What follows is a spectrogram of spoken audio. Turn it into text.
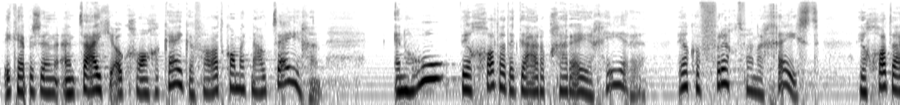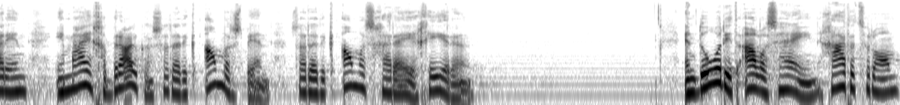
Ik heb eens een, een tijdje ook gewoon gekeken van wat kom ik nou tegen? En hoe wil God dat ik daarop ga reageren? Welke vrucht van de geest wil God daarin in mij gebruiken, zodat ik anders ben, zodat ik anders ga reageren. En door dit alles heen gaat het erom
